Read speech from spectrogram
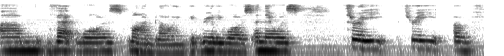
um, that was mind blowing. It really was, and there was three three of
